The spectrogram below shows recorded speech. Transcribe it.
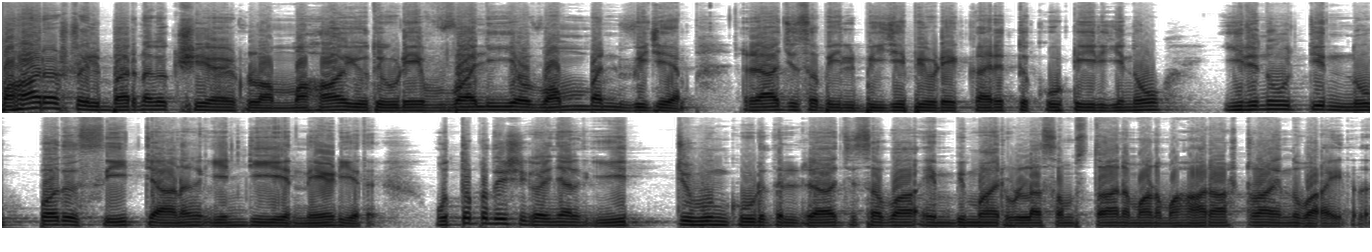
മഹാരാഷ്ട്രയിൽ ഭരണകക്ഷിയായിട്ടുള്ള മഹായുതിയുടെ വലിയ വമ്പൻ വിജയം രാജ്യസഭയിൽ ബി ജെ പിയുടെ കരുത്ത് കൂട്ടിയിരിക്കുന്നു. ഇരുന്നൂറ്റി മുപ്പത് സീറ്റാണ് എൻ ഡി എ നേടിയത്. ഉത്തർപ്രദേശ് കഴിഞ്ഞാൽ ഏറ്റവും കൂടുതൽ രാജ്യസഭാ എം പിമാരുള്ള സംസ്ഥാനമാണ് മഹാരാഷ്ട്ര എന്ന് പറയുന്നത്.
